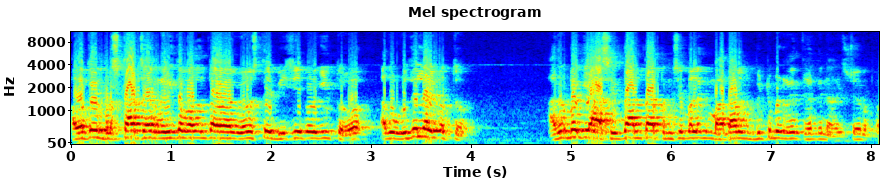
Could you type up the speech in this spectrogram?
ಅವತ್ತೇನು ಭ್ರಷ್ಟಾಚಾರ ರಹಿತವಾದಂತಹ ವ್ಯವಸ್ಥೆ ಬಿಜೆಪಿ ಒಳಗಿತ್ತು ಅದು ಉಳಿದಿಲ್ಲ ಇವತ್ತು. ಅದ್ರ ಬಗ್ಗೆ ಆ ಸಿದ್ಧಾಂತ ಪ್ರಿನ್ಸಿಪಲ್ ಮಾತಾಡೋದು ಬಿಟ್ಟು ಬಿಡ್ರಿ ಅಂತ ಹೇಳ್ತೀನಿ ನಾನು. ಈಶ್ವರಪ್ಪ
